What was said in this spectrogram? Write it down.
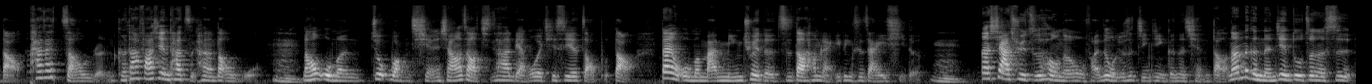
导他在找人，可他发现他只看得到我，嗯，然后我们就往前想要找其他两位，其实也找不到，但我们蛮明确的知道他们俩一定是在一起的，嗯，那下去之后呢，我反正我就是紧紧跟着前导，那那个能见度真的是。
